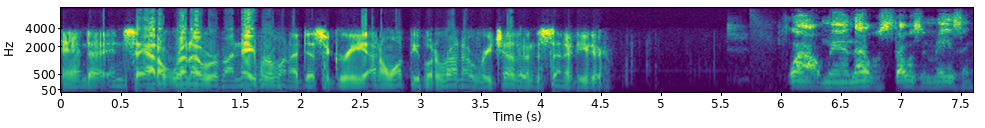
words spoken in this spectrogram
and uh, and say I don't run over my neighbor when I disagree. I don't want people to run over each other in the Senate either. Wow, man, that was that was amazing,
